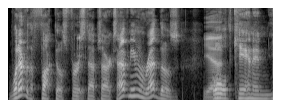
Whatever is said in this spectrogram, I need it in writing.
whatever the fuck those first steps are. Because I haven't even read those Yeah. old canon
